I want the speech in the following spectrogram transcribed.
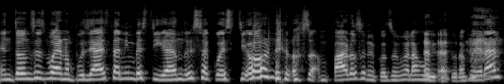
Entonces, bueno, pues ya están investigando esa cuestión de los amparos en el Consejo de la Judicatura Federal.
